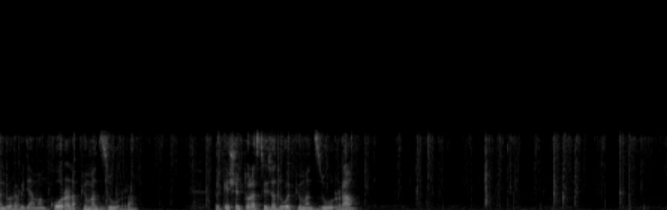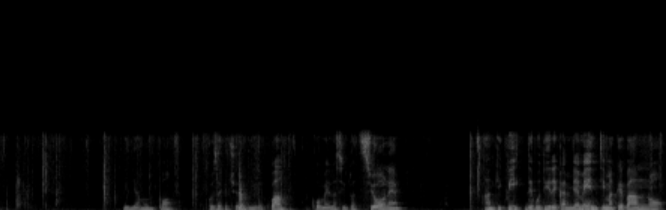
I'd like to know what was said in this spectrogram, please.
Allora, vediamo ancora la piuma azzurra. Perché hai scelto la stesa 2 piuma azzurra? vediamo un po' cosa c'è da dire qua com'è la situazione anche qui devo dire cambiamenti ma che vanno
